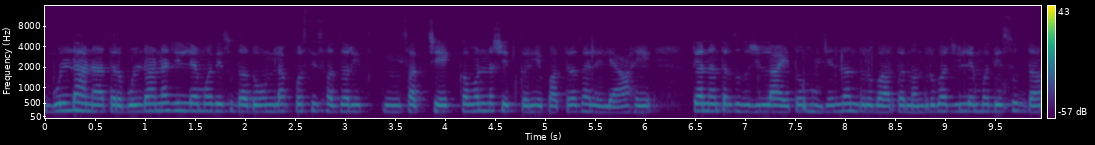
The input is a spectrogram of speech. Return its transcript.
बुलढाणा. तर बुलढाणा जिल्ह्यामध्ये सुद्धा दोन लाख पस्तीस हजार इत सातशे एक्कावन्न शेतकरी हे पात्र झालेले आहे. त्यानंतरचा जो जिल्हा आहे तो म्हणजे नंदुरबार. तर नंदुरबार जिल्ह्यामध्ये सुद्धा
